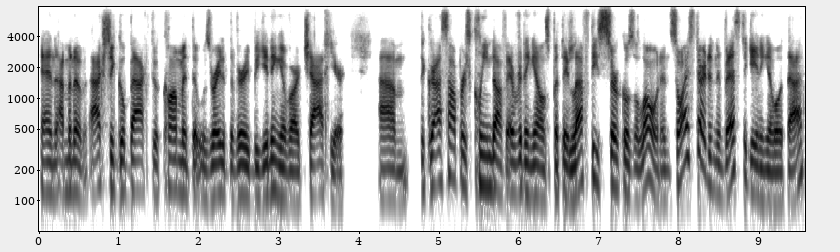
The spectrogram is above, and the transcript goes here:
and I'm going to actually go back to a comment that was right at the very beginning of our chat here. Um, the grasshoppers cleaned off everything else, but they left these circles alone. And so I started investigating about that,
